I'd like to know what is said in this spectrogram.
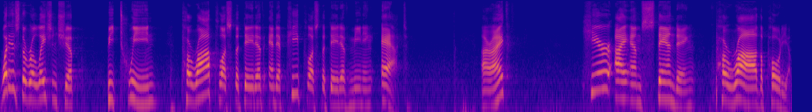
what is the relationship between para plus the dative and epi plus the dative, meaning at? All right? Here I am standing para the podium.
